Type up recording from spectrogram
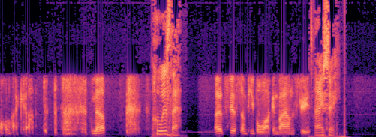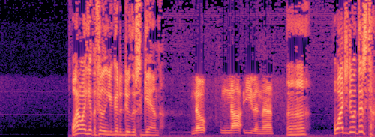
Oh my god. nope. Who is that? It's just some people walking by on the street. I see. Why do I get the feeling you're going to do this again? Nope. Not even, man. Uh-huh. Why'd you do it this time?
